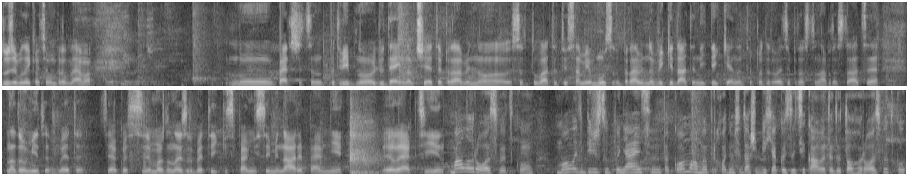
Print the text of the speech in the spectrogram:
дуже велика в цьому проблема. Ну, перше, це потрібно людей навчити правильно сортувати той самий мусор, правильно викидати, не йти кинути по дорозі просто-напросто, а це треба вміти робити. Це якось можна навіть зробити якісь певні семінари, певні е, лекції. Мало розвитку. Молодь більш зупиняється на такому, а ми приходимо сюди, щоб їх якось зацікавити до того розвитку.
